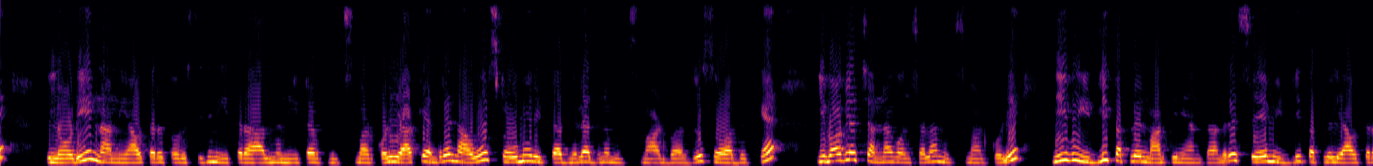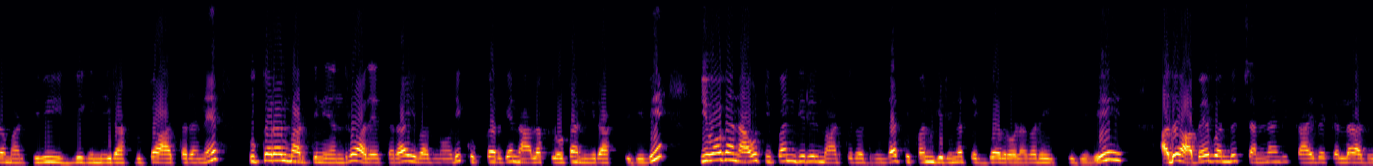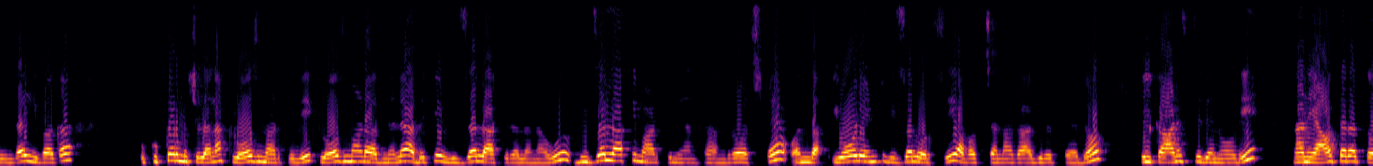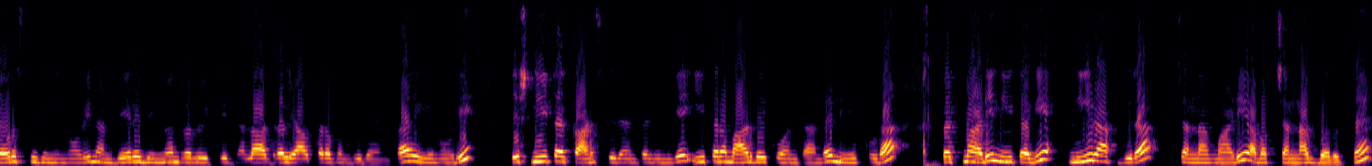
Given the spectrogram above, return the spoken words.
ಇಲ್ಲಿ ನೋಡಿ, ನಾನು ಯಾವ ತರ ತೋರಿಸ್ತಿದೀನಿ, ಈ ತರ ಹಾಲ್ನ ನೀಟಾಗಿ ಮಿಕ್ಸ್ ಮಾಡ್ಕೊಳ್ಳಿ. ಯಾಕೆ ಅಂದ್ರೆ ನಾವು ಸ್ಟವ್ ಮೇಲೆ ಇಟ್ಟಾದ್ಮೇಲೆ ಅದನ್ನ ಮಿಕ್ಸ್ ಮಾಡಬಾರ್ದು. ಸೊ ಅದಕ್ಕೆ ಇವಾಗ್ಲೇ ಚೆನ್ನಾಗಿ ಒಂದ್ಸಲ ಮಿಕ್ಸ್ ಮಾಡ್ಕೊಳ್ಳಿ. ನೀವು ಇಡ್ಲಿ ತಪ್ಲೆಲ್ ಮಾಡ್ತೀನಿ ಅಂತ ಅಂದ್ರೆ ಸೇಮ್ ಇಡ್ಲಿ ತಪ್ಲೆಲಿ ಯಾವ ತರ ಮಾಡ್ತೀವಿ, ಇಡ್ಲಿಗೆ ನೀರ್ ಹಾಕ್ಬಿಟ್ಟು ಆ ತರನೇ ಕುಕ್ಕರ್ ಅಲ್ಲಿ ಮಾಡ್ತೀನಿ ಅಂದ್ರು ಅದೇ ತರ. ಇವಾಗ ನೋಡಿ ಕುಕ್ಕರ್ಗೆ ನಾಲ್ಕು ಲೋಟ ನೀರ್ ಹಾಕ್ತಿದೀವಿ. ಇವಾಗ ನಾವು ಟಿಫನ್ ಗಿರಿಲ್ ಮಾಡ್ತಿರೋದ್ರಿಂದ ಟಿಫನ್ ಗಿರಿನ ತೆಗ್ದು ಅದ್ರೊಳಗಡೆ ಇಡ್ತಿದೀವಿ. ಅದು ಹಬೆ ಬಂದು ಚೆನ್ನಾಗಿ ಕಾಯ್ಬೇಕಲ್ಲ, ಅದರಿಂದ ಇವಾಗ ಕುಕ್ಕರ್ ಮುಚ್ಚಳನ ಕ್ಲೋಸ್ ಮಾಡ್ತೀವಿ. ಕ್ಲೋಸ್ ಮಾಡಾದ್ಮೇಲೆ ಅದಕ್ಕೆ ವಿಸಲ್ ಹಾಕಿರಲ್ಲ ನಾವು. ವಿಸಲ್ ಹಾಕಿ ಮಾಡ್ತೀನಿ ಅಂತ ಅಂದ್ರು ಅಷ್ಟೇ ಒಂದ್ ಏಳೆಂಟು ವಿಸಲ್ ಹೊಡ್ಸಿ ಅವಾಗ ಚೆನ್ನಾಗ್ ಆಗಿರುತ್ತೆ ಅದು. ಇಲ್ಲಿ ಕಾಣಿಸ್ತಿದೆ ನೋಡಿ. ನಾನು ಯಾವ ತರ ತೋರಿಸ್ತಿದೀನಿ ನೋಡಿ. ನಾನು ಬೇರೆದ್ ಇನ್ನೊಂದ್ರಲ್ಲೂ ಇಟ್ಟಿದ್ನಲ್ಲ, ಅದ್ರಲ್ಲಿ ಯಾವ ತರ ಬಂದಿದೆ ಅಂತ ಇಲ್ಲಿ ನೋಡಿ. ಎಷ್ಟ್ ನೀಟಾಗಿ ಕಾಣಿಸ್ತಿದೆ ಅಂತ ನಿಮ್ಗೆ. ಈ ತರ ಮಾಡ್ಬೇಕು ಅಂತ ಅಂದ್ರೆ ನೀವು ಕೂಡ ಕಟ್ ಮಾಡಿ ನೀಟಾಗಿ ನೀರ್ ಹಾಕ್ದಿರಾ, ಚೆನ್ನಾಗ್ ಮಾಡಿ. ಅವಾಗ ಚೆನ್ನಾಗ್ ಬರುತ್ತೆ.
